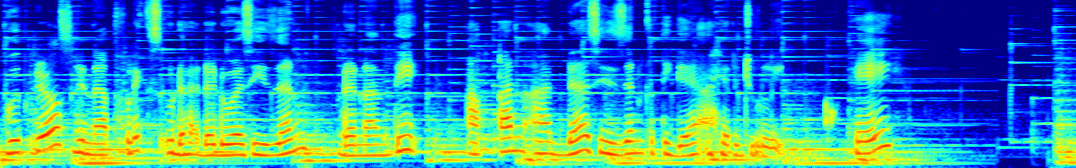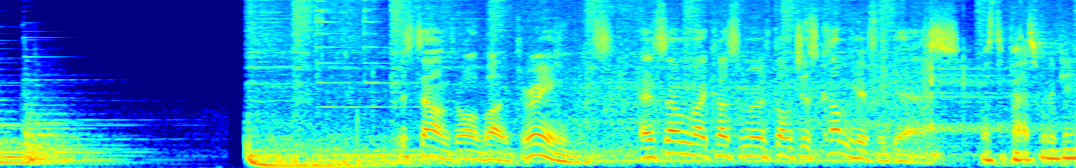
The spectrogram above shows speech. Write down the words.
Good Girls di Netflix udah ada dua season dan nanti akan ada season ketiganya akhir Juli. Oke? Okay? This town's all about dreams. And some of my customers don't just come here for gas. What's the password again?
